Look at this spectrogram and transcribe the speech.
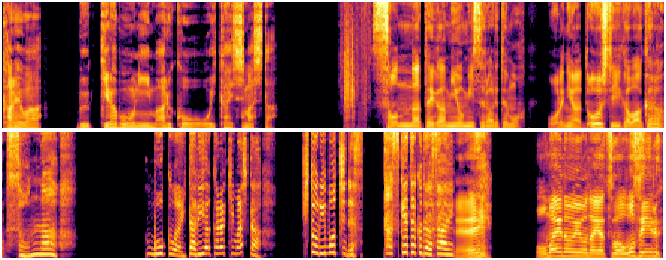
彼はぶっきらぼうにマルコを追い返しましたそんな手紙を見せられても俺にはどうしていいかわからんそんな。僕はイタリアから来ました。一人ぼっちです。助けてください。えいお前のような奴は大勢いる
